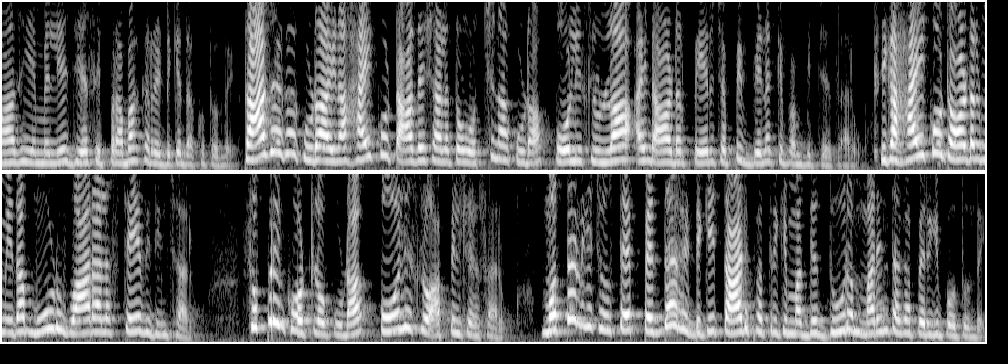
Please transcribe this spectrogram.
మాజీ ఎమ్మెల్యే జేసీ ప్రభాకర్ రెడ్డికి దక్కుతుంది. తాజాగా కూడా ఆయన హైకోర్టు ఆదేశాలతో వచ్చినా కూడా పోలీసులు లా అండ్ ఆర్డర్ పేరు చెప్పి వెనక్కి పంపించేశారు. ఇక హైకోర్టు ఆర్డర్ మీద మూడు వారాల స్టే విధించారు. సుప్రీంకోర్టులో కూడా పోలీసులు అప్పీల్ చేశారు. మొత్తానికి చూస్తే పెద్దారెడ్డికి తాడిపత్రికి మధ్య దూరం మరింతగా పెరిగిపోతుంది.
